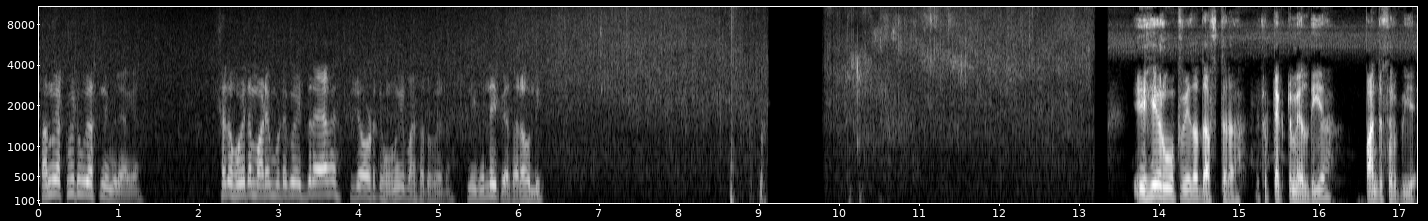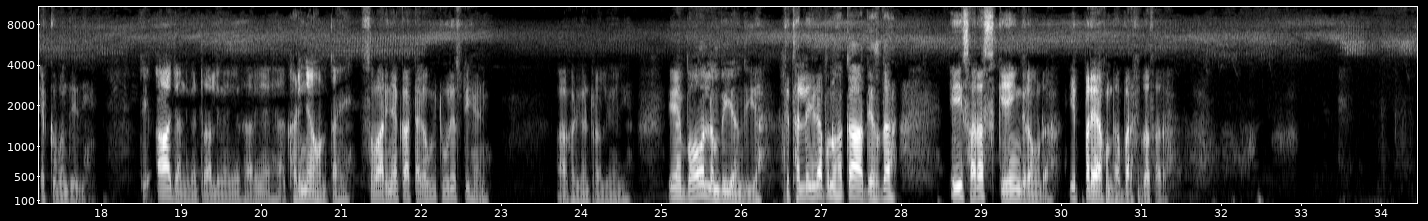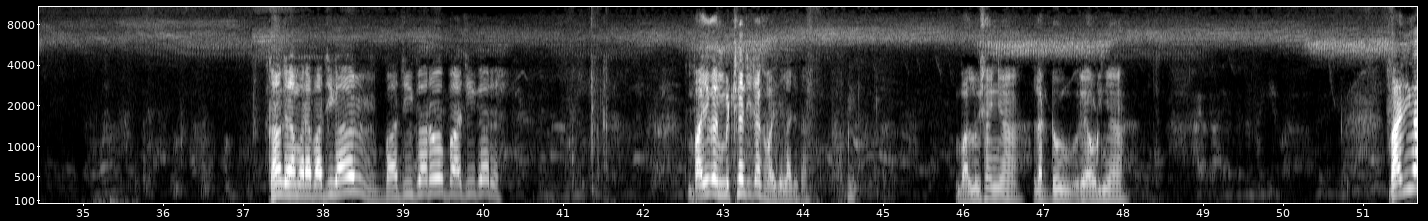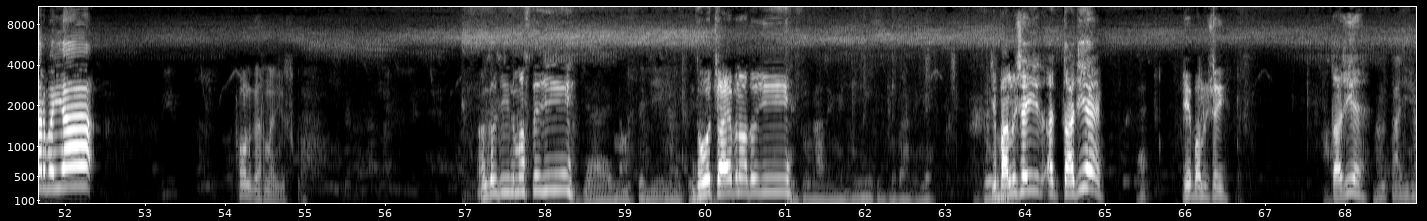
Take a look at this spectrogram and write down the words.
ਸਾਨੂੰ ਇੱਕ ਵੀ ਟੂਰਿਸਟ ਨਹੀਂ ਮਿਲਿਆ ਗਿਆ ਸ਼ਾਇਦ ਹੋਏ ਤਾਂ ਮਾੜੇ ਮੋਟੇ ਕੋਈ ਇੱਧਰ ਆਇਆ ਰਿਜ਼ੋਰਟ 'ਚ ਹੋਣਗੇ ਪੰਜ ਸੱਤ ਹੋਏ ਤਾਂ। ਨਹੀਂ, ਵਿਹਲੇ ਹੀ ਪਿਆ ਸਾਰਾ ਹੋਲੀ। ਇਹ ਰੋਪਵੇ ਦਾ ਦਫ਼ਤਰ ਆ। ਇੱਥੋਂ ਟਿਕਟ ਮਿਲਦੀ ਆ 500 ਰੁਪਏ ਇੱਕ ਬੰਦੇ ਦੀ। ਤੇ ਆ ਜਾਂਦੀਆਂ ਟਰਾਲੀਆਂ ਜੀਆਂ ਸਾਰੀਆਂ ਇਹ ਖੜੀਆਂ ਹੁਣ ਤਾਂ ਇਹ। ਸਵਾਰੀਆਂ ਘੱਟ ਆ ਕਿਉਂਕਿ ਟੂਰਿਸਟ ਹੀ ਹੈ ਨਹੀਂ। ਆ ਖੜੀਆਂ ਟਰਾਲੀਆਂ ਜੀ ਇਹ ਬਹੁਤ ਲੰਬੀ ਜਾਂਦੀ ਆ। ਤੇ ਥੱਲੇ ਜਿਹੜਾ ਆਪਾਂ ਨੂੰ ਹਕਾ ਦਿਸਦਾ, ਇਹ ਸਾਰਾ ਸਕੇਇੰਗ ਗਰਾਊਂਡ ਆ। ਇਹ ਭਰਿਆ ਹੁੰਦਾ ਬਰਫ਼ ਦਾ ਸਾਰਾ। ਕਾਂ ਗਿਆ ਮਰਾ ਬਾਜੀਗਰ? ਬਾਜੀਗਰੋ ਬਾਜੀਗਰ। बाजीगर ਬਾਜੀਗਰ ਮਿੱਠੀਆਂ ਚੀਜ਼ਾਂ ਖਵਾਈ ਜੇ ਅੱਜ ਤਾਂ ਬਾਲੂ ਸ਼ਾਹੀਆਂ ਲੱਡੂ ਰਿਉੜੀਆਂ बाजीगर भैया फोन करना जी उसको अंकल जी नमस्ते जी नमस्ते जी नमस्ते दो चाय बना दो जी ये बालूशाही ताजी है ये बालूशाही ਤਾਜੀ ਹੈ हाँ ताजी है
